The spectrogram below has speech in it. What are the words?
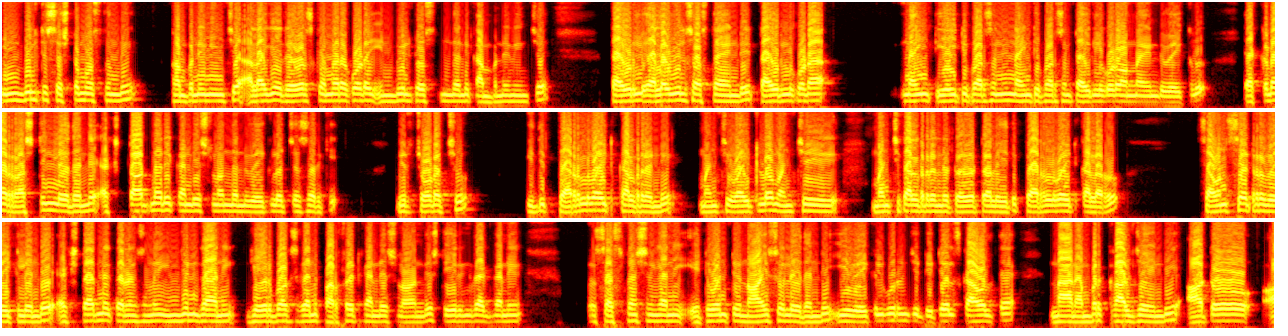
Inbuilt system వస్తుంది company నుంచే. అలాగే రివర్స్ కెమెరా కూడా ఇన్బిల్ట్ వస్తుందండి కంపెనీ నుంచే. టైర్లు ఎలా వీల్స్ వస్తాయండి. టైర్లు కూడా ninety eighty percent ninety percent టైర్లు కూడా ఉన్నాయండి వెహికల్. ఎక్కడ రస్టింగ్ లేదండి. ఎక్స్ట్రాడినరీ కండిషన్ ఉందండి వెహికల్ వచ్చేసరికి. మీరు చూడొచ్చు. ఇది పెరల్ వైట్ కలర్ అండి. మంచి వైట్లో మంచి మంచి కలర్ అండి టొయోటాలో ఇది pearl white colour. Seven seater vehicle అండి. ఎక్స్ట్రాడినరీ కండిషన్ ఇంజిన్ కానీ గేర్ బాక్స్ కానీ పర్ఫెక్ట్ కండిషన్లో ఉంది. స్టీరింగ్ ర్యాక్ కానీ సస్పెన్షన్ కానీ ఎటువంటి నాయిస్ లేదండి. ఈ వెహికల్ గురించి డీటెయిల్స్ కావాలితే నా నెంబర్ కాల్ చేయండి. ఆటో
